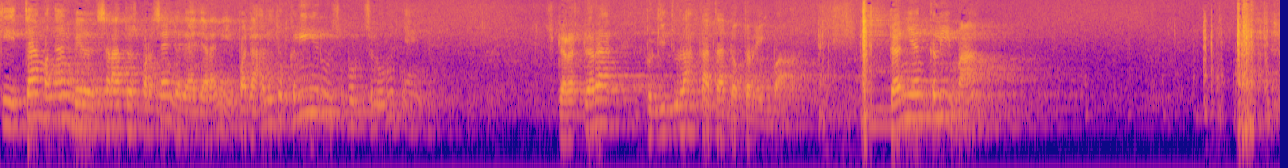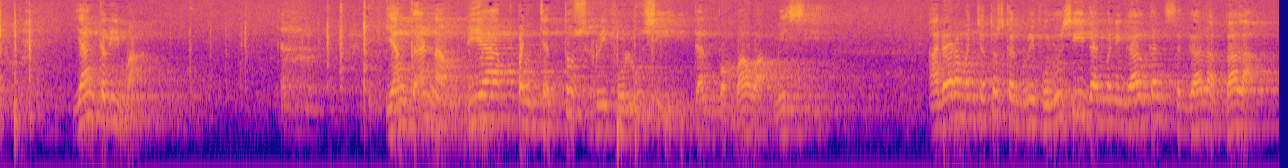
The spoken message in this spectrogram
kita mengambil 100% dari ajaran ini padahal itu keliru seluruhnya ini Saudara-saudara, begitulah kata Dr. Iqbal. Dan yang kelima, yang kelima, Yang keenam, dia pencetus revolusi dan pembawa misi. Ada orang mencetuskan revolusi dan meninggalkan segala bala.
